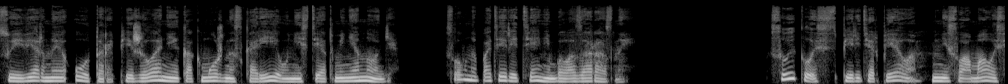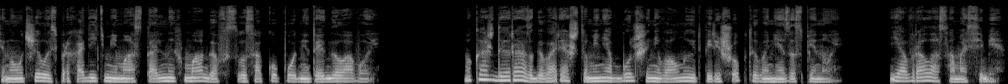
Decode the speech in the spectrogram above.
суеверная оторопь и желание как можно скорее унести от меня ноги, словно потеря тени была заразной. Свыклась, перетерпела, не сломалась и научилась проходить мимо остальных магов с высоко поднятой головой. Но каждый раз, говоря, что меня больше не волнует перешептывание за спиной, я врала сама себе.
